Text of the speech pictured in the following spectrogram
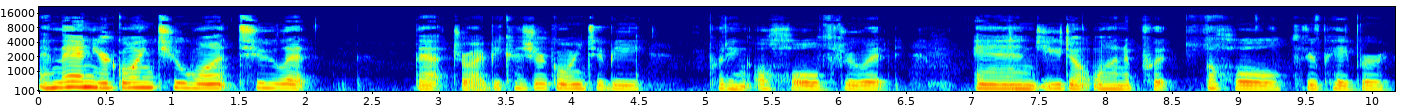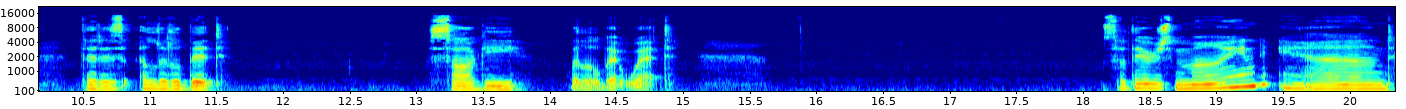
And then you're going to want to let that dry because you're going to be putting a hole through it and you don't want to put a hole through paper that is a little bit soggy, a little bit wet. So there's mine and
